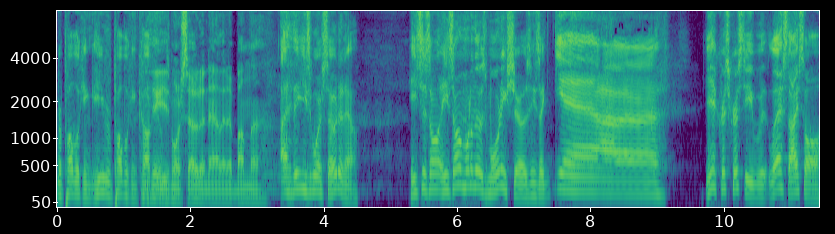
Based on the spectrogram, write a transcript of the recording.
Republican. He Republican You think he's more soda now than a bumna? I think he's more soda now. He's just on. He's on one of those morning shows, and he's like, yeah, uh, yeah. Chris Christie. w- Last I saw,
